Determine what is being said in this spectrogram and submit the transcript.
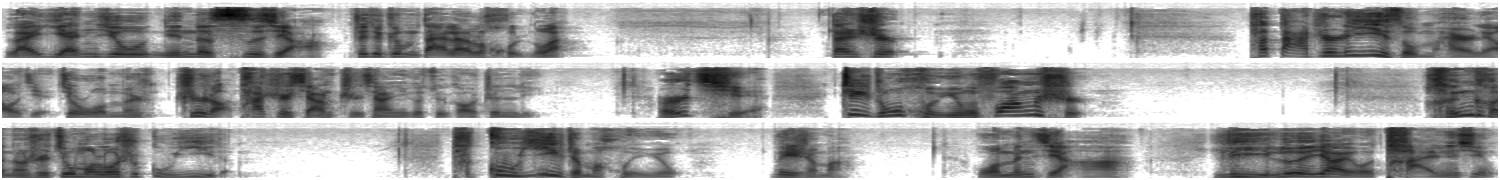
来研究您的思想，这就给我们带来了混乱。但是。他大致的意思我们还是了解，就是我们知道他是想指向一个最高真理，而且这种混用方式很可能是鸠摩罗什故意的，他故意这么混用，为什么？我们讲啊，理论要有弹性，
